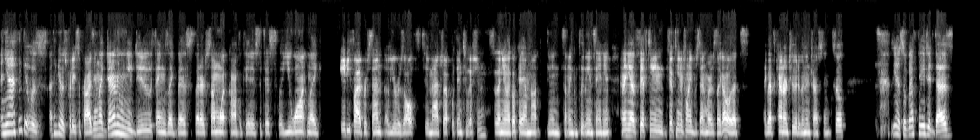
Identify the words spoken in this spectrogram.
and yeah, I think it was I think it was pretty surprising. Like generally, when you do things like this that are somewhat complicated statistically, you want like 85% of your results to match up with intuition. So then you're like, okay, I'm not doing something completely insane here. And then you have 15, 15 or 20% where it's like, oh, that's like that's counterintuitive and interesting. So yeah, so Bethpage it does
